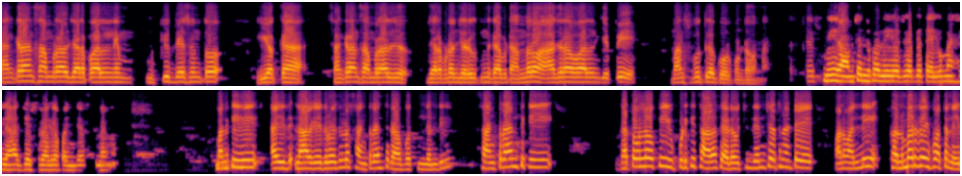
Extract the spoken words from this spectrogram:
సంక్రాంతి సంబరాలు జరపాలని ముఖ్య ఉద్దేశంతో ఈ యొక్క సంక్రాంతి సంబరాలు జరపడం జరుగుతుంది కాబట్టి అందరూ హాజరవ్వాలని చెప్పి మనస్ఫూర్తిగా కోరుకుంటా ఉన్నా. లక్ష్మి రామచంద్రపురం నియోజకవర్గ తెలుగు మహిళా అధ్యక్షురాలుగా పనిచేస్తున్నాను. మనకి ఐదు నాలుగైదు రోజుల్లో సంక్రాంతి రాబోతుందండి. సంక్రాంతికి గతంలోకి ఇప్పటికి చాలా తేడా వచ్చింది. ఏం చేతనంటే మనం అన్ని కనుమరుగైపోతున్నాయి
